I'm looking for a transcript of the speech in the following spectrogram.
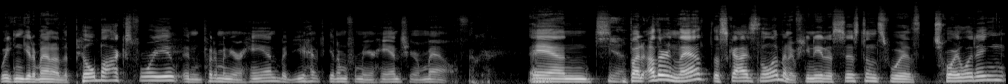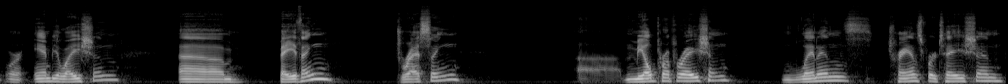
We can get them out of the pill box for you and put them in your hand, but you have to get them from your hand to your mouth. Okay. And, Yeah. but other than that, the sky's the limit. If you need assistance with toileting or ambulation, um, bathing, dressing, uh, meal preparation, linens, transportation,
